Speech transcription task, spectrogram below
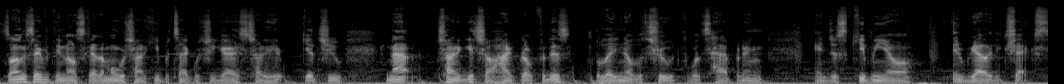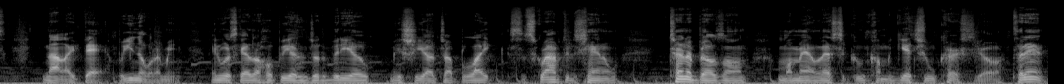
as long as everything else, guys, I'm always trying to keep attack with you guys, try to get you, not trying to get y'all hyped up for this, but letting you know the truth, what's happening, and just keeping y'all uh, in reality checks. Not like that, but you know what I mean. Anyways, guys, I hope you guys enjoyed the video. Make sure y'all drop a like, subscribe to the channel, turn the bells on. My man Lester can come and get you and curse y'all. Till then,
